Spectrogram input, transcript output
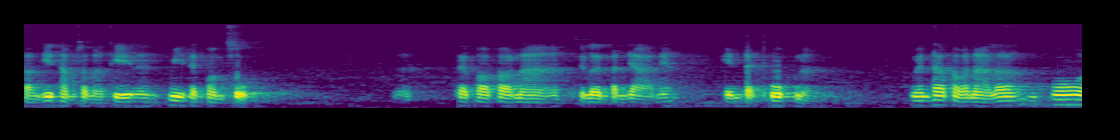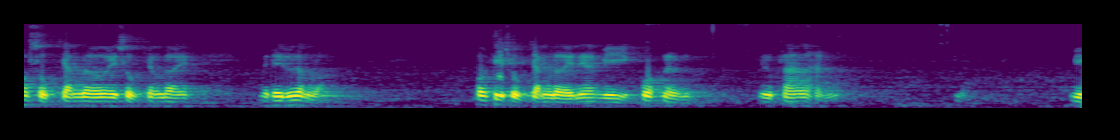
ตอนที่ทำสมาธินะั้นมีแต่ความสุข แต่พอภาวนาเจริญปัญญาเนี่ย เห็นแต่ทุกข์นะเมื่อถ้าภาวนาแล้วโอ้สุขจังเลย สุขจังเลย ไม่ได้เรื่องหรอกพวกที่สุขจังเลยเนี่ย มีอีกพวกหนึ่งคือพระอรหันต์มี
